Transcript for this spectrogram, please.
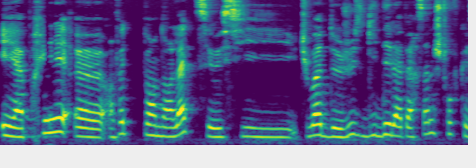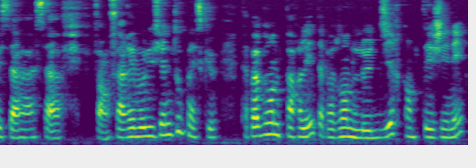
et après, heu, en fait, pendant l'acte, c'est aussi, tu vois, de juste guider la personne, je trouve que ça ça ça révolutionne tout parce que tu as pas besoin de parler, tu as pas besoin de le dire quand tu es gêné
